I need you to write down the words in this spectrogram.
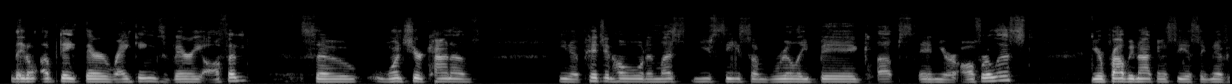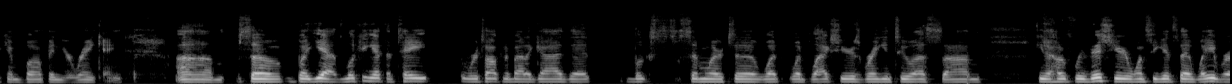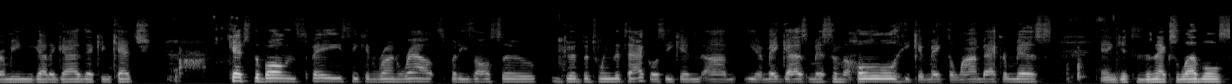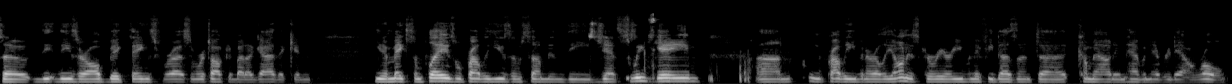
they don't update their rankings very often, so once you're kind of, you know, pigeonholed, unless you see some really big ups in your offer list, you're probably not going to see a significant bump in your ranking. Um, so, but yeah, looking at the tape, we're talking about a guy that looks similar to what what Blackshear is bringing to us. Um, you know, hopefully this year, once he gets that waiver, I mean, you got a guy that can catch catch the ball in space. He can run routes, but he's also good between the tackles. He can, um, you know, make guys miss in the hole. He can make the linebacker miss and get to the next level. So th- these are all big things for us. And we're talking about a guy that can, you know, make some plays. We'll probably use him some in the jet sweep game. Um, probably even early on his career, even if he doesn't uh, come out and have an every down role.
